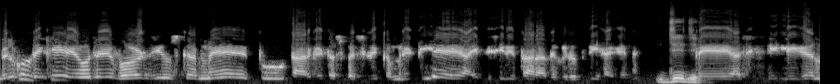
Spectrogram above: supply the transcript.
ਬਿਲਕੁਲ ਦੇਖिए ਇਹੋ ਜਿਹੇ ਵਰਡਸ ਯੂਜ਼ ਕਰਨੇ to target a specific community ਇਹ ਆਈਪੀਸੀ ਦੀ ਧਾਰਾ ਦੇ ਵਿਰੁੱਧ ਵੀ ਹੈਗੇ ਨੇ। ਜੀ ਜੀ। ਤੇ ਅਸੀਂ ਲੀਗਲ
